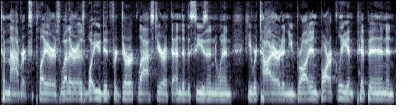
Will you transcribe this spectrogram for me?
to Mavericks players, whether it was what you did for Dirk last year at the end of the season when he retired and you brought in Barkley and Pippen and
